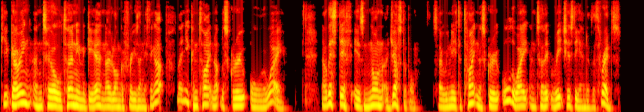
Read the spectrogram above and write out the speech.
Keep going until turning the gear no longer frees anything up, then you can tighten up the screw all the way. Now this diff is non-adjustable, so we need to tighten the screw all the way until it reaches the end of the threads.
